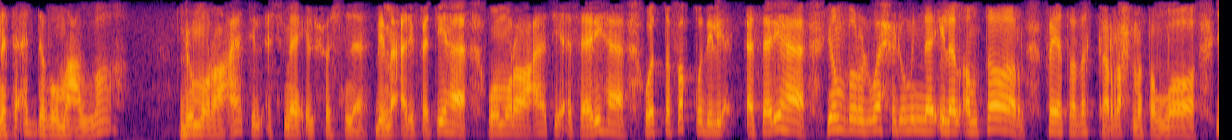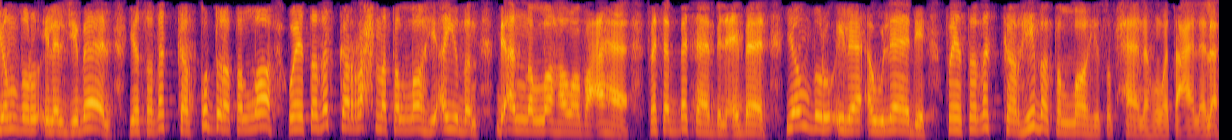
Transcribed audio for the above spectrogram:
نتأدب مع الله بمراعاة الأسماء الحسنى بمعرفتها ومراعاة أثارها والتفقد لأثارها. ينظر الواحد منا إلى الأمطار فيتذكر رحمة الله. ينظر إلى الجبال يتذكر قدرة الله ويتذكر رحمة الله أيضا بأن الله وضعها فثبتها بالعباد. ينظر إلى أولاده فيتذكر هبة الله سبحانه وتعالى له.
